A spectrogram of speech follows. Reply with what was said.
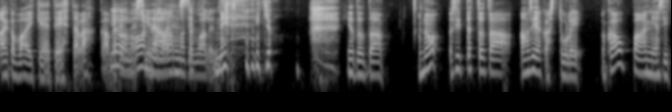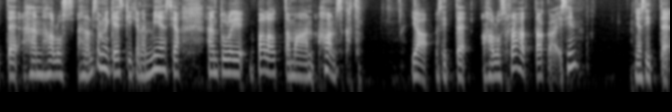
aika vaikea tehtävä kaverille Joo, on siinä nämä vaiheessa. ammatinvalinnat. Niin. Ja tota, no sitten tota, asiakas tuli kauppaan ja sitten hän halusi, hän oli semmoinen keski mies ja hän tuli palauttamaan hanskat. Ja sitten halusi rahat takaisin. Ja sitten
